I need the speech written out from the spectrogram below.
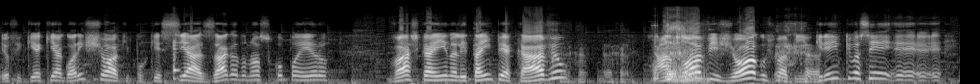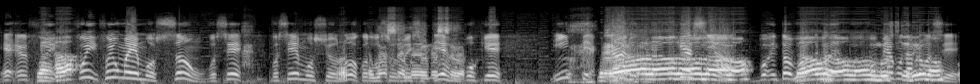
eu fiquei aqui agora em choque, porque se a zaga do nosso companheiro Vascaíno ali tá impecável. Há nove jogos, Fabinho. Queria que você. É, é, é, foi, foi, foi uma emoção? Você, você emocionou quando você usou esse termo? Porque. Impecável. Não, não, porque não, assim, não, ó. não. Então Não, vou, não, vou não, perguntar não pra não. você.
